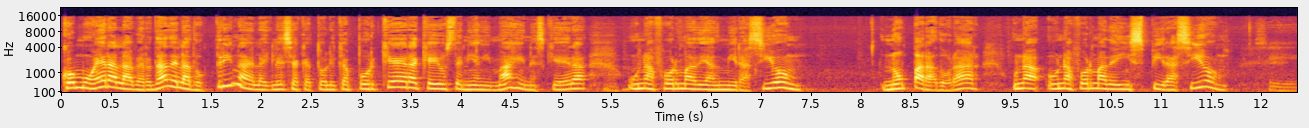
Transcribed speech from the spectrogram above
cómo era la verdad de la doctrina de la Iglesia Católica, por qué era que ellos tenían imágenes, que era una forma de admiración, no para adorar, una, una forma de inspiración. Sí,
